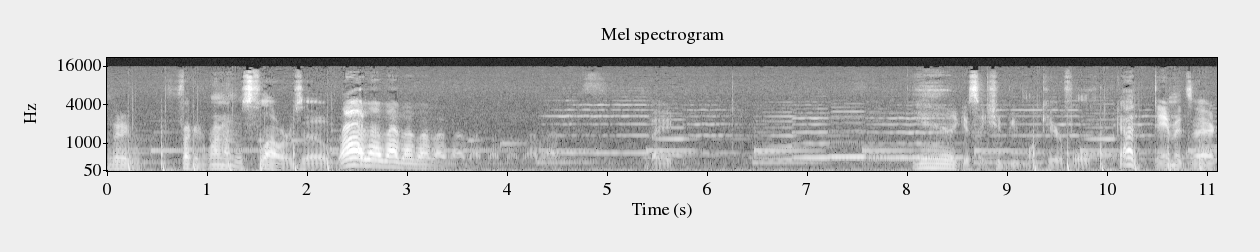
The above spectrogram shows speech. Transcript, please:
I'm gonna fucking run on those flowers, though. Wait. Yeah, I guess I should be more careful. God damn it, Zack.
